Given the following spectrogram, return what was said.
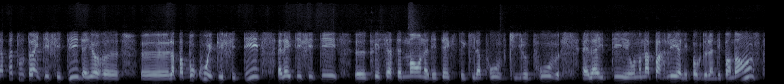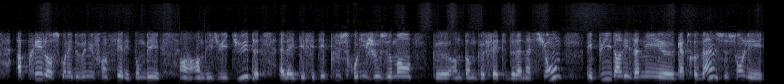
N'a pas tout le temps été fêtée. D'ailleurs, euh, euh, elle n'a pas beaucoup été fêtée. Elle a été fêtée euh, très certainement. On a des textes qui la prouvent, qui le prouvent. Elle a été. On en a parlé à l'époque de l'indépendance. Après, lorsqu'on est devenu français, elle est tombée en, désuétude. Elle a été fêtée plus religieusement qu'en tant que fête de la nation. Et puis, dans les années 80, ce sont les,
